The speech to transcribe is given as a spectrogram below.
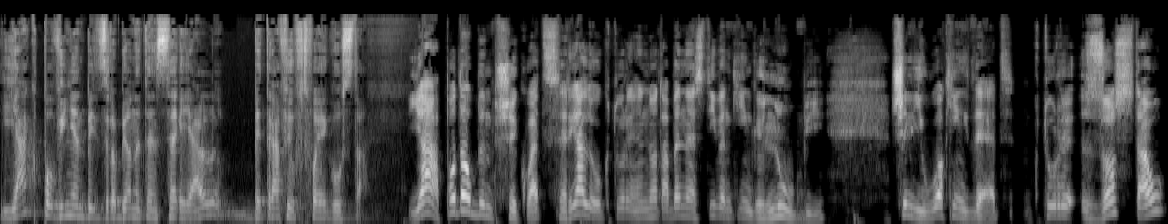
jak powinien być zrobiony ten serial, by trafił w twoje gusta? Ja podałbym przykład serialu, który notabene Stephen King lubi, czyli Walking Dead, który został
